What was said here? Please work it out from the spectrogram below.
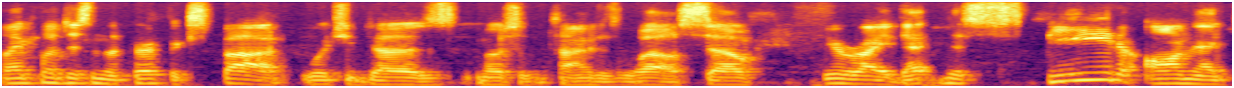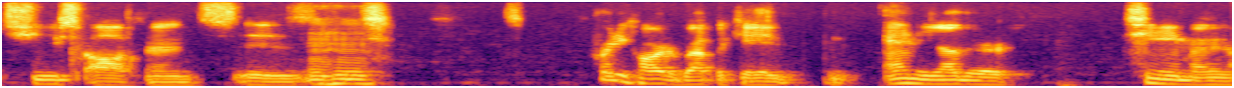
might put this in the perfect spot, which he does most of the times as well. So you're right that the speed on that Chiefs offense is. Mm-hmm pretty hard to replicate in any other team in,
